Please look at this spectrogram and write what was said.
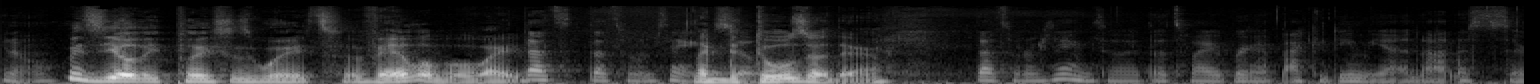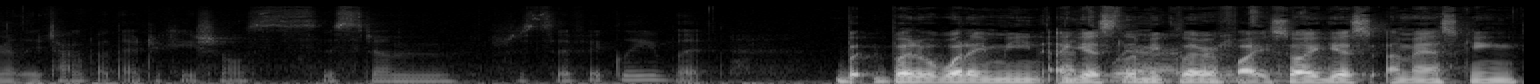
you know It's the only places where it's available, right? that's that's what I'm saying. Like the tools are there. That's what I'm saying. So that's why I bring up academia, not necessarily to talk about the educational system specifically, but But but what I mean, I guess, let me clarify. So I guess I'm asking,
